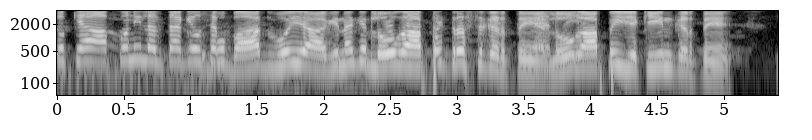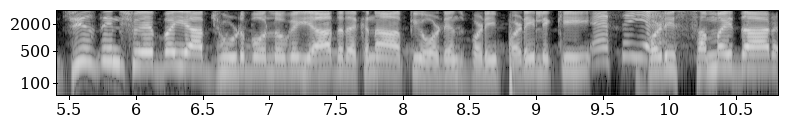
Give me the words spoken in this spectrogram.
तो क्या आपको नहीं लगता कि उसे बात वही आ गई ना कि लोग आप पे ट्रस्ट करते हैं लोग आप पे यकीन करते हैं। जिस दिन शुएब भाई आप झूठ बोलोगे याद रखना आपकी ऑडियंस बड़ी पढ़ी लिखी बड़ी समझदार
